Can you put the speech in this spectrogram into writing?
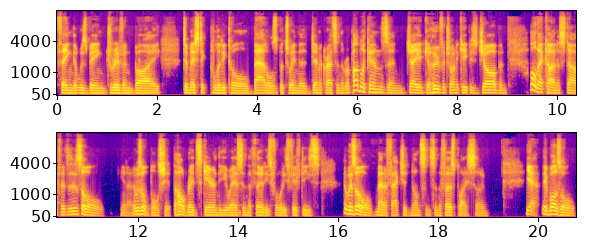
thing that was being driven by domestic political battles between the Democrats and the Republicans, and J. Edgar Hoover trying to keep his job and all that kind of stuff. It's, it's all you know. It was all bullshit. The whole Red Scare in the US in the 30s, 40s, 50s it was all manufactured nonsense in the first place. So, yeah, it was all,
